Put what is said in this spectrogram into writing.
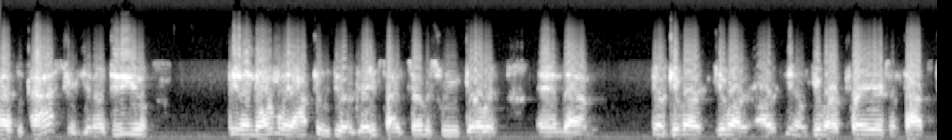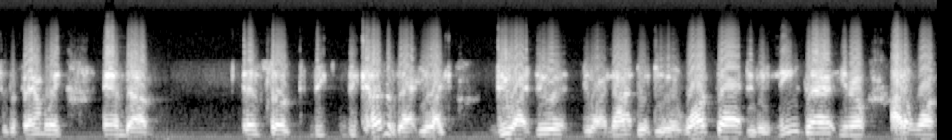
as a pastor. You know, do you, you know, normally after we do a graveside service, we would go and, and, um, you know, give our, give our, our, you know, give our prayers and thoughts to the family. And, um, and so be, because of that, you're like, do I do it? Do I not do it? Do they want that? Do they need that? You know, I don't want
